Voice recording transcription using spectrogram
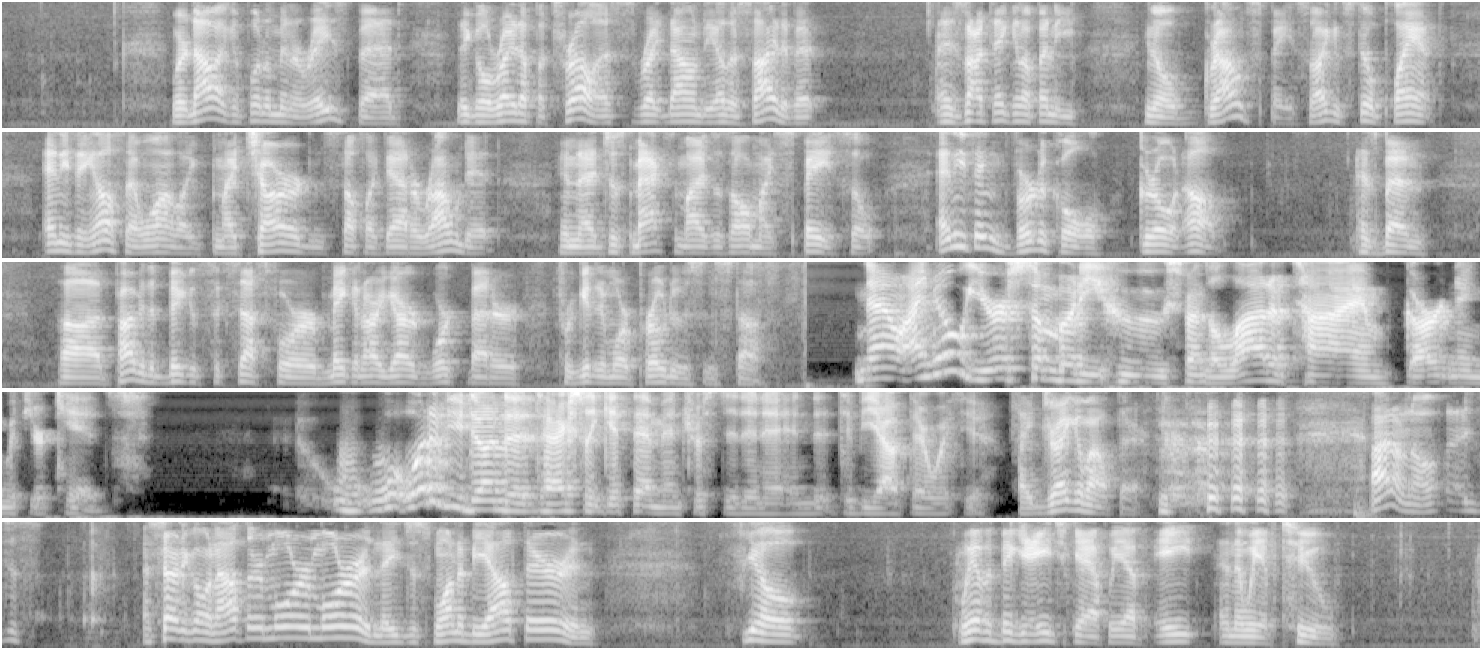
Where now I can put them in a raised bed, they go right up a trellis, right down the other side of it, and it's not taking up any you know ground space, so I can still plant anything else I want, like my chard and stuff like that around it, and it just maximizes all my space. So anything vertical growing up has been uh, probably the biggest success for making our yard work better for getting more produce and stuff. Now, I know you're somebody who spends a lot of time gardening with your kids. What have you done to, to actually get them interested in it and to be out there with you? I drag them out there. I don't know. I just I started going out there more and more, and they just want to be out there. And you know, we have a big age gap. We have eight, and then we have two.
